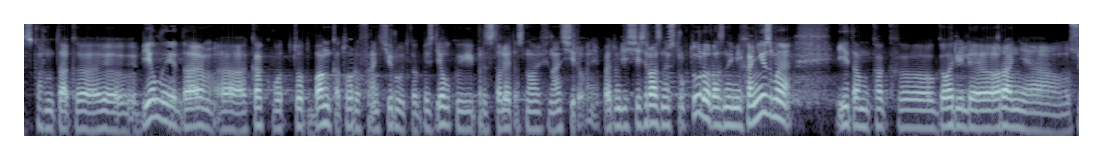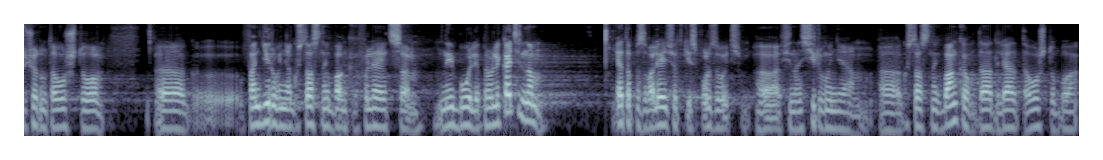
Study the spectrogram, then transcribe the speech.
скажем так, э, белые, да, э, как вот тот банк, который фронтирует как бы сделку и предоставляет основное финансирование. Поэтому здесь есть разные структуры, разные механизмы, и там, как э, говорили ранее, с учетом того, что фондирование государственных банков является наиболее привлекательным, это позволяет все-таки использовать финансирование государственных банков да, для того, чтобы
